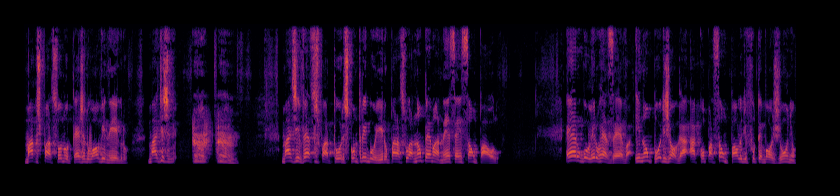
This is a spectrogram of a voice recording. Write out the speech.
Marcos passou no teste do Alvinegro, mas, mas diversos fatores contribuíram para sua não permanência em São Paulo era o goleiro reserva e não pôde jogar a Copa São Paulo de Futebol Júnior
